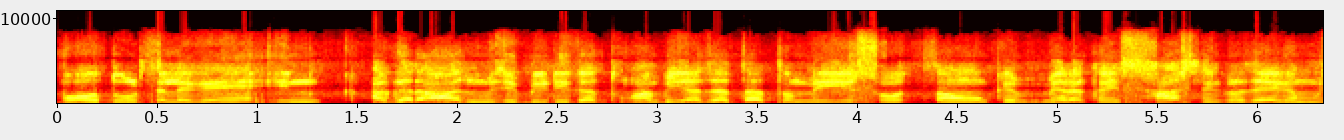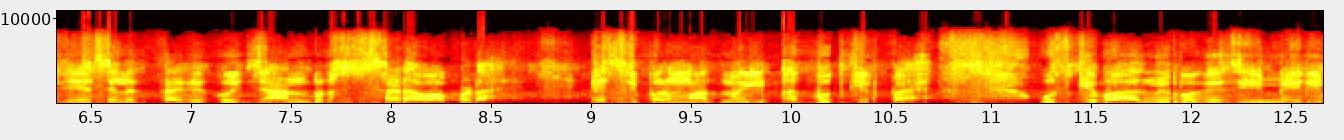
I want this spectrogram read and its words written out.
बहुत दूर चले गए हैं। इन, अगर आज मुझे बीड़ी का धुआँ भी आ जाता तो मैं ये सोचता हूँ कि मेरा कहीं सांस निकल जाएगा। मुझे ऐसे लगता है कि कोई जानवर सड़ा हुआ पड़ा है। ऐसी परमात्मा की अद्भुत कृपा है। उसके बाद में भगत जी मेरी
